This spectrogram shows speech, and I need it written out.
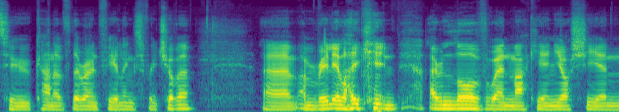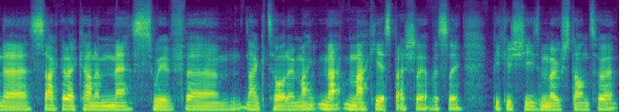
to kind of their own feelings for each other. Um, I'm really liking. I love when Maki and Yoshi and uh, Sakura kind of mess with um, Nagatoro, Ma- Ma- Maki especially, obviously, because she's most onto it.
